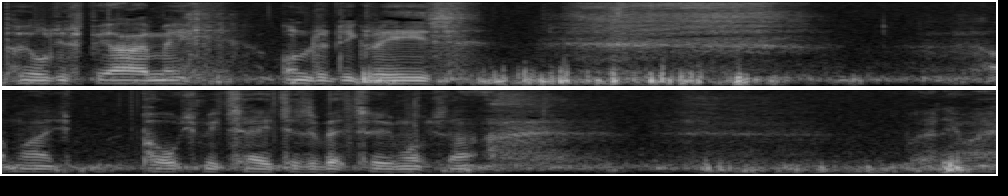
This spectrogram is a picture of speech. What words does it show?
Pool just behind me, 100 degrees. That might poach me taters a bit too much, that. But anyway,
